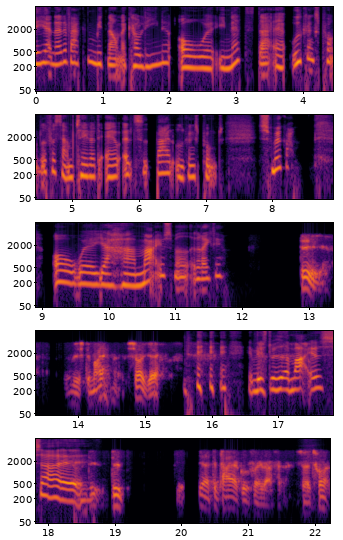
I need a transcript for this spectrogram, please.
Det her er Nattevagten. Mit navn er Karoline, og øh, i nat, der er udgangspunktet for samtaler. Det er jo altid bare et udgangspunkt. Smykker. Og øh, jeg har Marius med, er det rigtigt? Det, hvis det er mig, så ja. Hvis du hedder Marius, så... Øh, Det, det, ja, det plejer jeg at gå for i hvert fald. Så jeg tror,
